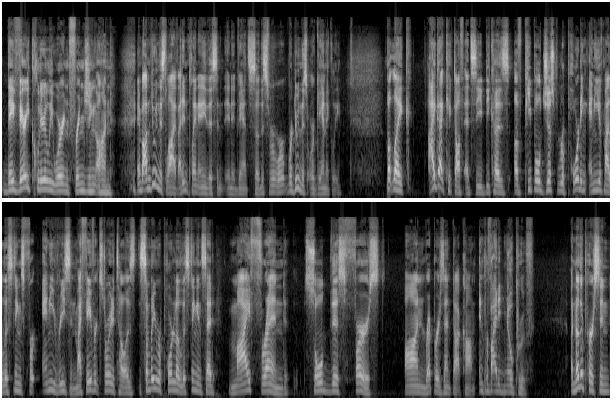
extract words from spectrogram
they very clearly were infringing on? And I'm doing this live. I didn't plan any of this in, in advance, so this we're, we're doing this organically. But like I got kicked off Etsy because of people just reporting any of my listings for any reason. My favorite story to tell is somebody reported a listing and said, My friend sold this first on represent.com and provided no proof. Another person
